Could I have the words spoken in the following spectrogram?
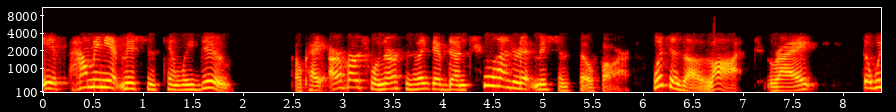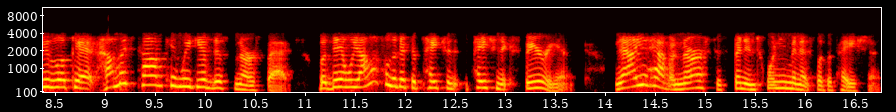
if how many admissions can we do? Okay, our virtual nurses, I think they've done 200 admissions so far, which is a lot, right? So we look at how much time can we give this nurse back? But then we also look at the patient patient experience. Now you have a nurse that's spending 20 minutes with a patient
